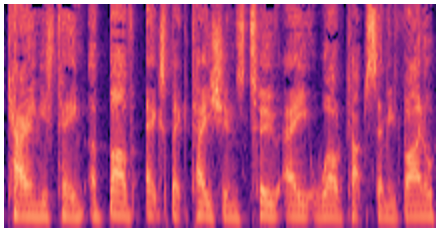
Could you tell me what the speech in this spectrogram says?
carrying his team above expectations to a World Cup semi final.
